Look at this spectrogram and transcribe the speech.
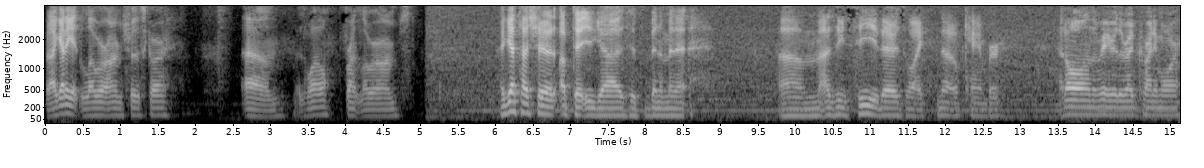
But I got to get lower arms for this car um, as well. Front lower arms. I guess I should update you guys. It's been a minute. Um, as you see, there's like no camber at all in the rear of the red car anymore.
